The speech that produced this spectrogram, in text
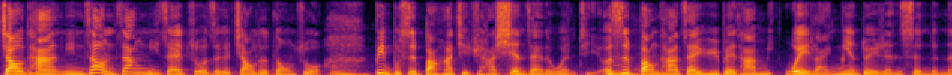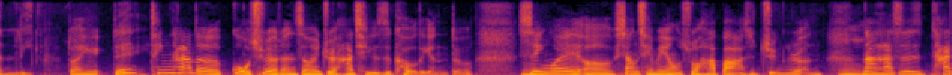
教他，你知道，你当你在做这个教的动作，嗯，并不是帮他解决他现在的问题，而是帮他在预备他未来面对人生的能力。对，因为对。听他的过去的人生，会觉得他其实是可怜的，嗯、是因为呃，像前面有说他爸爸是军人，嗯，那他是他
